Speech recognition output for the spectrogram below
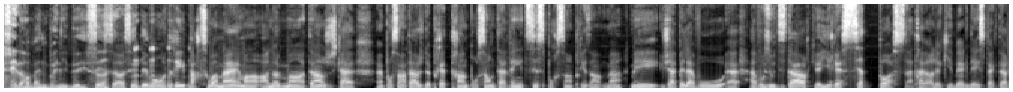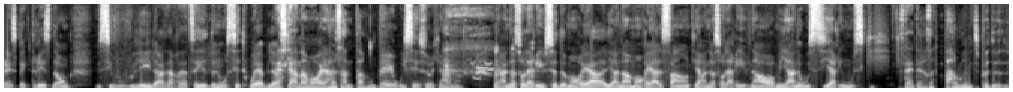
C'est vraiment une bonne idée, ça. C'est ça, c'est démontré par soi-même en, en augmentant jusqu'à un pourcentage de près de 30 On est à 26% présentement. Mais j'appelle à vos, à, à vos auditeurs qu'il reste sept postes à travers le Québec d'inspecteurs et inspectrices. Donc, si vous voulez, là, à partir de nos sites web. Est-ce qu'il y en a à Montréal? Ça me tente. ben oui, c'est sûr qu'il y en a. Il y en a sur la rive sud de Montréal, il y en a à Montréal-Centre, il y en a sur la rive nord, mais il y en a aussi à Rimouski. C'est intéressant. Parlons un petit peu de,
